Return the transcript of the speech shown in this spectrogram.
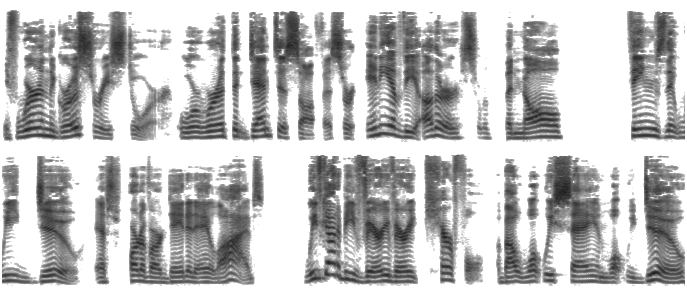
If we're in the grocery store or we're at the dentist's office or any of the other sort of banal things that we do as part of our day to day lives, we've got to be very, very careful about what we say and what we do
